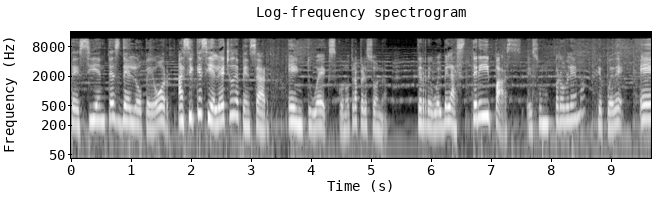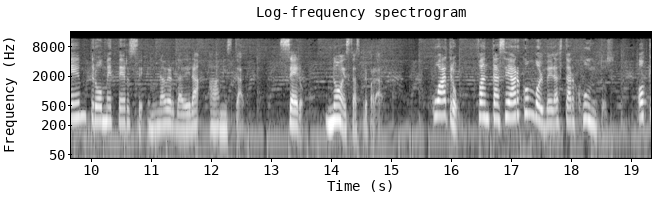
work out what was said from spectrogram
te sientes de lo peor. Así que si el hecho de pensar en tu ex con otra persona te revuelve las tripas, es un problema que puede entrometerse en una verdadera amistad. 0. No estás preparado. 4. Fantasear con volver a estar juntos. Ok,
